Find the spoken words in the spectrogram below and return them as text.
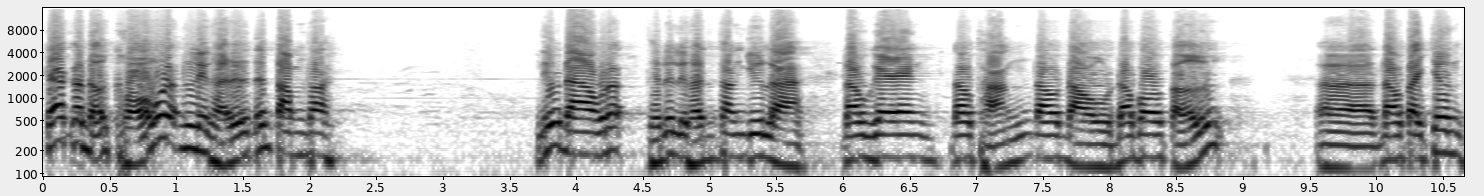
các cái nỗi khổ đó, nó liên hệ đến tâm thôi. Nếu đau đó thì nó liên hệ đến thân như là đau gan đau thận đau đầu đau bao tử à, đau tay chân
